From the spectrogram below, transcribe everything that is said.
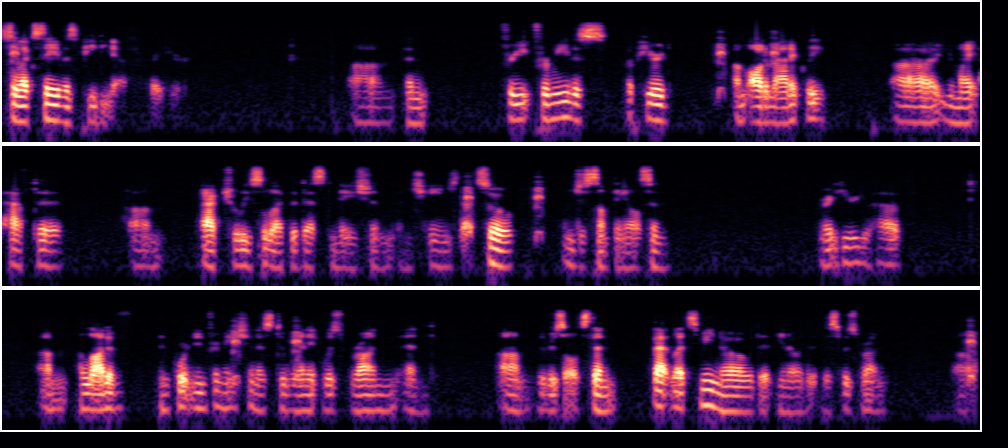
select Save as PDF right here. and for for me, this appeared automatically uh, you might have to um, actually select the destination and change that. So I'm just something else. And right here you have um, a lot of important information as to when it was run and um, the results. Then that lets me know that you know that this was run um,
